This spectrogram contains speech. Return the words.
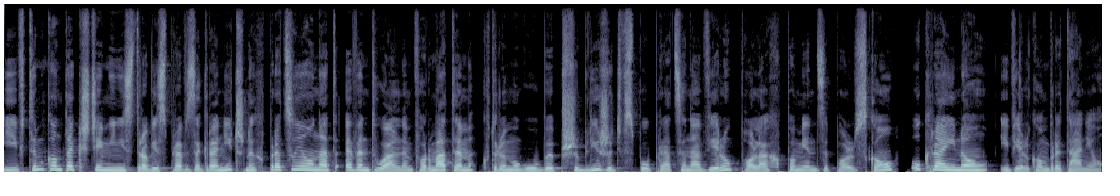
I w tym kontekście ministrowie spraw zagranicznych pracują nad ewentualnym formatem, który mógłby przybliżyć współpracę na wielu polach pomiędzy Polską, Ukrainą i Wielką Brytanią.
